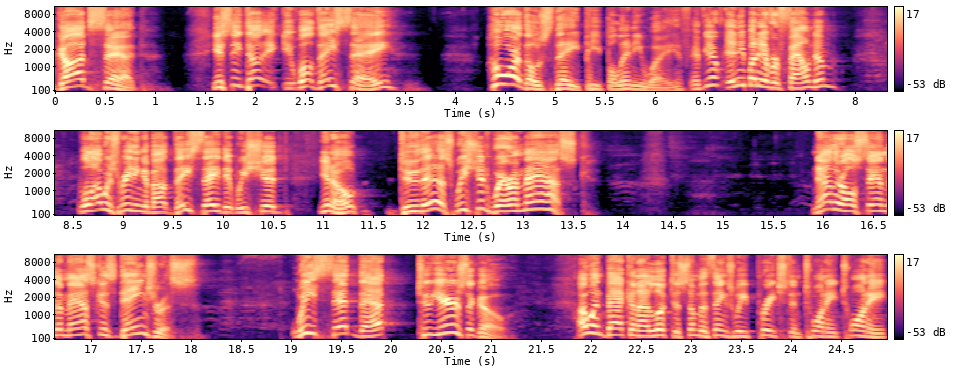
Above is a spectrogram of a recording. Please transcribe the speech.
God said. You see, well, they say, who are those they people anyway? Have you ever, anybody ever found them? Well, I was reading about they say that we should, you know, do this. We should wear a mask. Now they're all saying the mask is dangerous. We said that two years ago. I went back and I looked at some of the things we preached in 2020.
